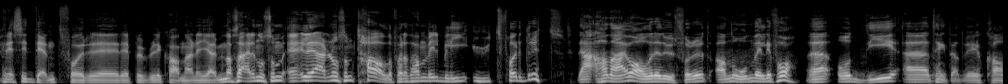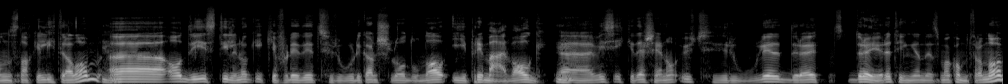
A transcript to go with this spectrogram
president for republikanerne, Gjermund? Altså, er, det noe som- eller er det noe som taler for at han vil bli utfordret? Er, han er jo allerede utfordret av noen veldig få, og de tenkte jeg at vi kan snakke litt om. Eh, og de stiller nok ikke fordi de tror de kan slå Donald i primærvalg. Eh, hvis ikke det skjer noe utrolig drøyt, drøyere ting enn det som har kommet fram nå.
